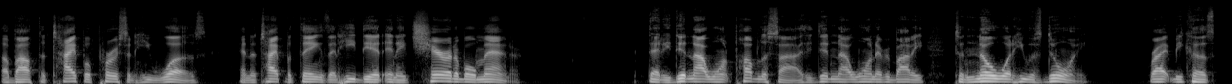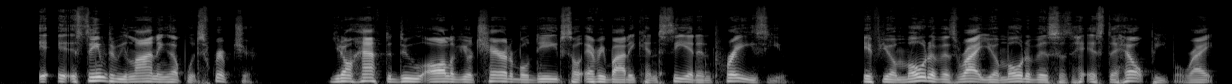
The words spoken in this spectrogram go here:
about the type of person he was and the type of things that he did in a charitable manner that he did not want publicized. He did not want everybody to know what he was doing, right? Because it, it seemed to be lining up with scripture. You don't have to do all of your charitable deeds so everybody can see it and praise you. If your motive is right, your motive is, is to help people, right?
